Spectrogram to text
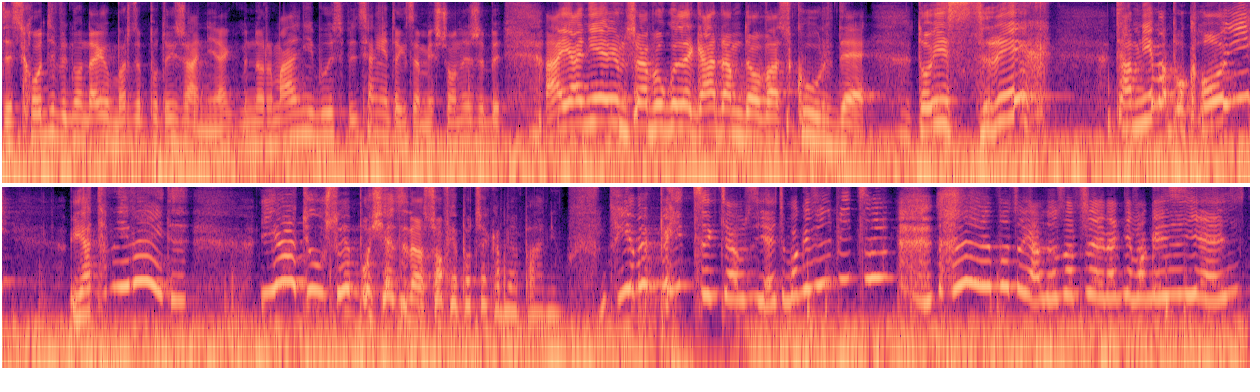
Te schody wyglądają bardzo podejrzanie, jakby normalnie były specjalnie tak zamieszczone, żeby... A ja nie wiem, co ja w ogóle gadam do was, kurde. To jest strych? Tam nie ma pokoi? Ja tam nie wejdę. Ja tu już sobie posiedzę na sofie, poczekam na panią. Ja bym pizzę chciał zjeść. Mogę zjeść pizzę? Po co ja to zacząłem, jak nie mogę zjeść?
